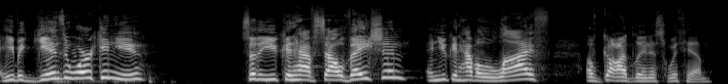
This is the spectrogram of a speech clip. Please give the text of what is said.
he begins a work in you so that you can have salvation and you can have a life of godliness with him.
